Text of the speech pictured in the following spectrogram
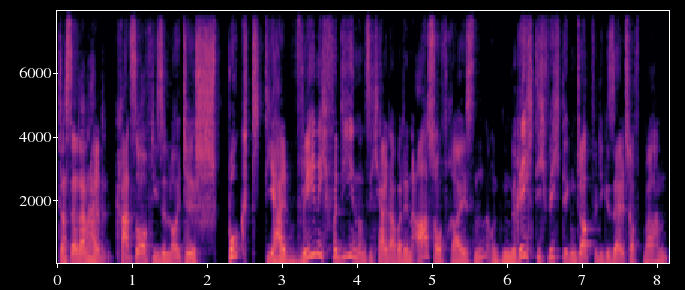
dass er dann halt gerade so auf diese Leute spuckt, die halt wenig verdienen und sich halt aber den Arsch aufreißen und einen richtig wichtigen Job für die Gesellschaft machen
